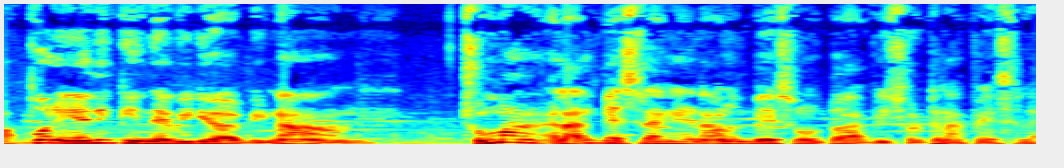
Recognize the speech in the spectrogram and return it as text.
அப்புறம் எதுக்கு இந்த வீடியோ அப்படின்னா சும்மா எல்லாரும் பேசுறாங்க நானும் பேசணும்ட்டு அப்படின்னு சொல்லிட்டு நான் பேசல.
